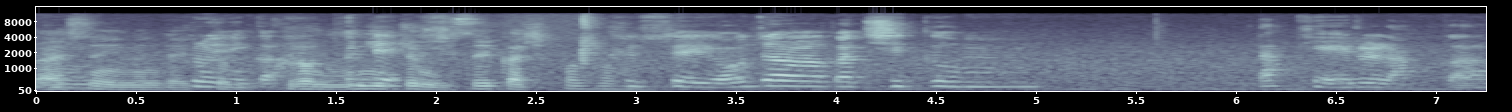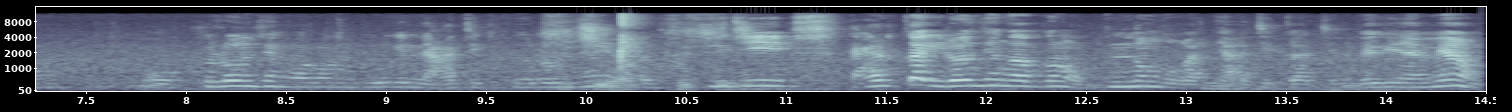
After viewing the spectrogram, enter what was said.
날 수는 있는데. 좀 그러니까. 그런 운이 근데- 좀 있을까 싶어서. 글쎄 여자가 지금 딱히 애를 낳을까 뭐 그런 생각은 모르겠네 아직 그런 굳이요? 생각 굳이? 굳이 날까 이런 생각은 없는 것 같아 아직까지는 왜냐면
